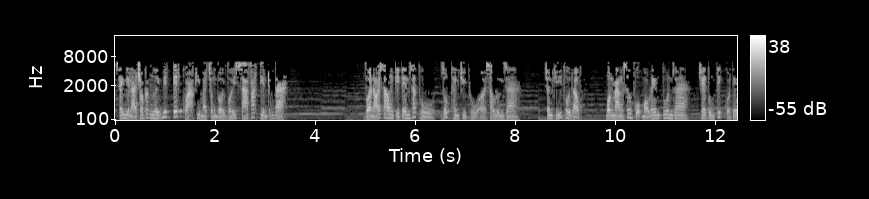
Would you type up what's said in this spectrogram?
xem như là cho các ngươi biết kết quả khi mà chống đối với xá phát tiên chúng ta. Vừa nói xong thì tên sát thủ rút thanh thủy thủ ở sau lưng ra, chân khí thôi động, một màng xương phụ màu đen tuôn ra, che tung tích của tên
